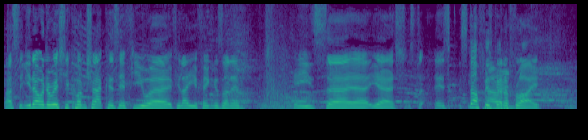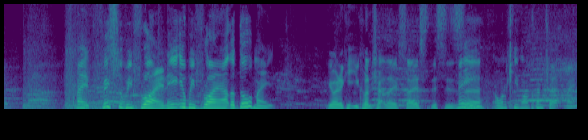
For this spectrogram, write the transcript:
That's the, you don't want to risk your contract because if you uh, if you lay your fingers on him, he's uh, yeah, st- it's, stuff is going to fly. Mate, fists will be flying. He- He'll be flying out the door, mate. You want to keep your contract though, so this, this is Me, uh, I want to keep my contract, mate.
